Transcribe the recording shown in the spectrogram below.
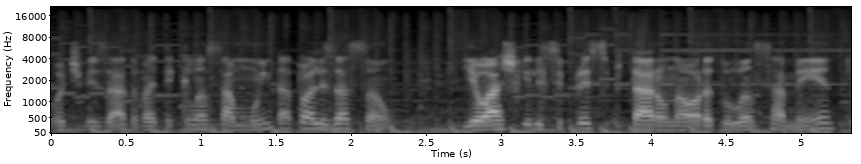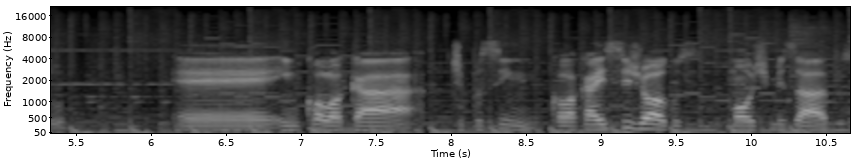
otimizado, vai ter que lançar muita atualização. E eu acho que eles se precipitaram na hora do lançamento é, em colocar, tipo assim, colocar esses jogos mal otimizados.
